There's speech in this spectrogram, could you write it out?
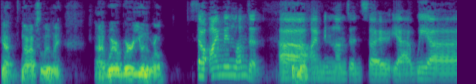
Yeah, no, absolutely. Uh, where where are you in the world? So I'm in London. Uh, I'm in London, so yeah, we are. Uh,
